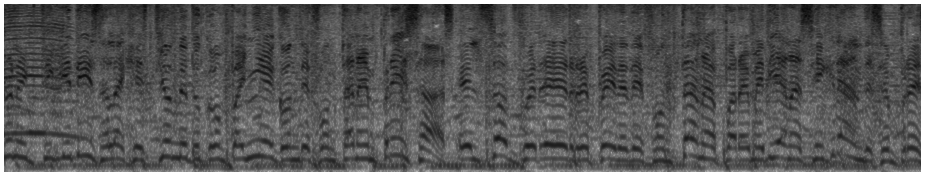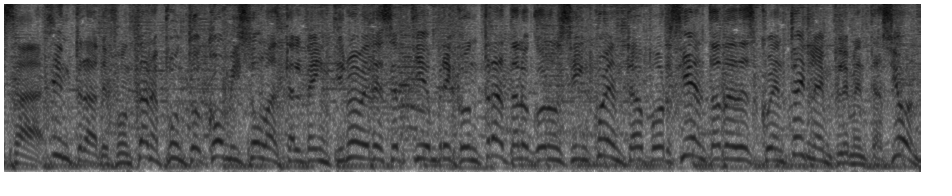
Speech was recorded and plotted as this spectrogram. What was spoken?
Conectiquitiza la gestión de tu compañía con Defontana Empresas, el software ERP de Defontana para medianas y grandes empresas. Entra a defontana.com y solo hasta el 29 de septiembre contrátalo con un 50% de descuento en la implementación.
